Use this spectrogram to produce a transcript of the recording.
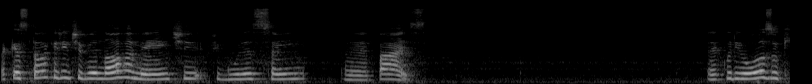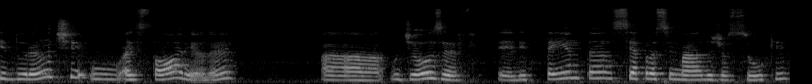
A questão é que a gente vê novamente figuras sem é, pais, é curioso que durante o, a história, né, a, o Joseph ele tenta se aproximar do Josuke.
